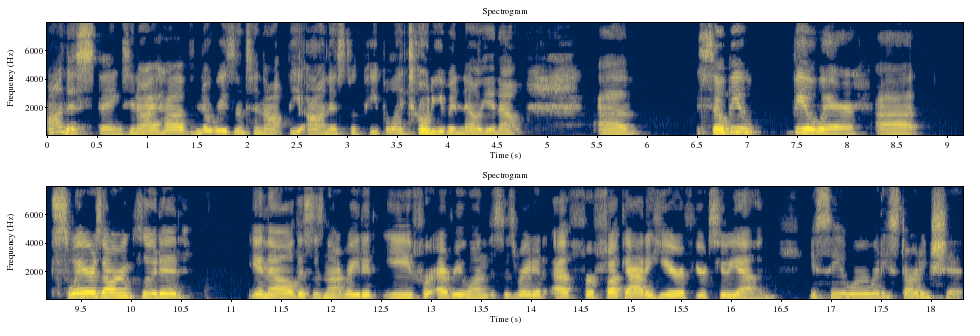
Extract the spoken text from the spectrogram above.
honest things. You know, I have no reason to not be honest with people I don't even know, you know? Um so be be aware. Uh swears are included. You know, this is not rated E for everyone. This is rated F for fuck out of here if you're too young. You see, we're already starting shit.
